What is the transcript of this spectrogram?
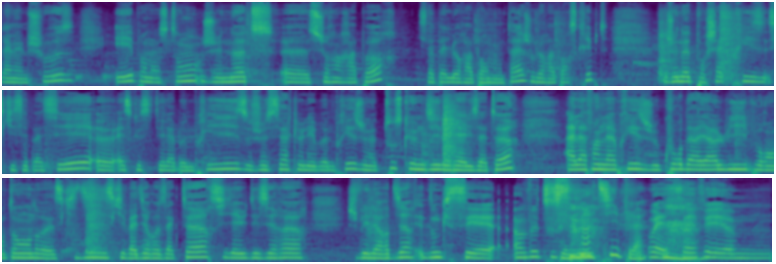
la même chose. Et pendant ce temps, je note sur un rapport qui s'appelle le rapport montage ou le rapport script. Je note pour chaque prise ce qui s'est passé, est-ce que c'était la bonne prise, je cercle les bonnes prises, je note tout ce que me dit le réalisateur. À la fin de la prise, je cours derrière lui pour entendre ce qu'il dit, ce qu'il va dire aux acteurs. S'il y a eu des erreurs, je vais leur dire. Donc c'est un peu tout ça. C'est multiple. Ouais, ça fait euh,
